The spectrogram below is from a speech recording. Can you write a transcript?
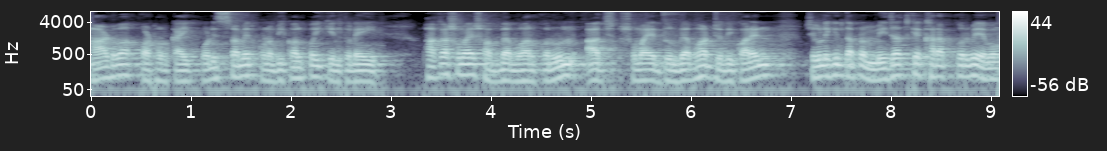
হার্ডওয়ার্ক কঠোর কায়িক পরিশ্রমের কোনো বিকল্পই কিন্তু নেই। ফাঁকা সময়ে সদ্ব্যবহার করুন। আজ সময়ের দুর্ব্যবহার যদি করেন, সেগুলি কিন্তু আপনার মেজাজকে খারাপ করবে এবং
